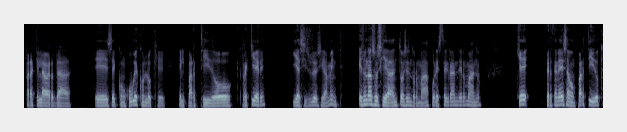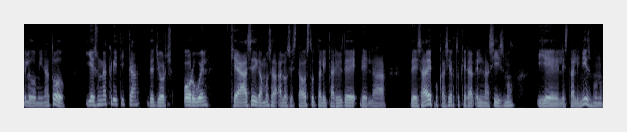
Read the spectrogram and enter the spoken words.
para que la verdad eh, se conjugue con lo que el partido requiere y así sucesivamente. Es una sociedad entonces normada por este gran hermano que pertenece a un partido que lo domina todo y es una crítica de George Orwell que hace, digamos, a, los estados totalitarios de, de, la, de esa época, ¿cierto? Que era el nazismo y el estalinismo, ¿no?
